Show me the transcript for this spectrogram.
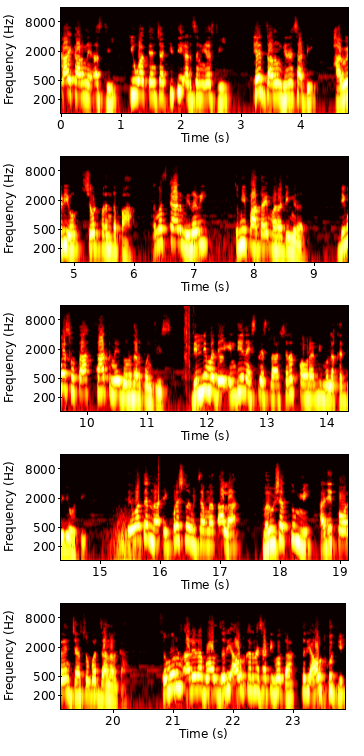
काय कारणे असतील किंवा त्यांच्या किती अडचणी असतील हेच जाणून घेण्यासाठी हा व्हिडिओ शेवटपर्यंत पहा. नमस्कार मी रवी. तुम्ही पाहताय मराठी मिरर. दिवस होता सात मे दोन हजार पंचवीस. दिल्लीमध्ये इंडियन एक्सप्रेसला शरद पवारांनी मुलाखत दिली होती. तेव्हा त्यांना एक प्रश्न विचारण्यात आला भविष्यात तुम्ही अजित पवार यांच्या सोबत जाणार का? समोरून आलेला बॉल जरी आउट करण्यासाठी होता तरी आउट होतील.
